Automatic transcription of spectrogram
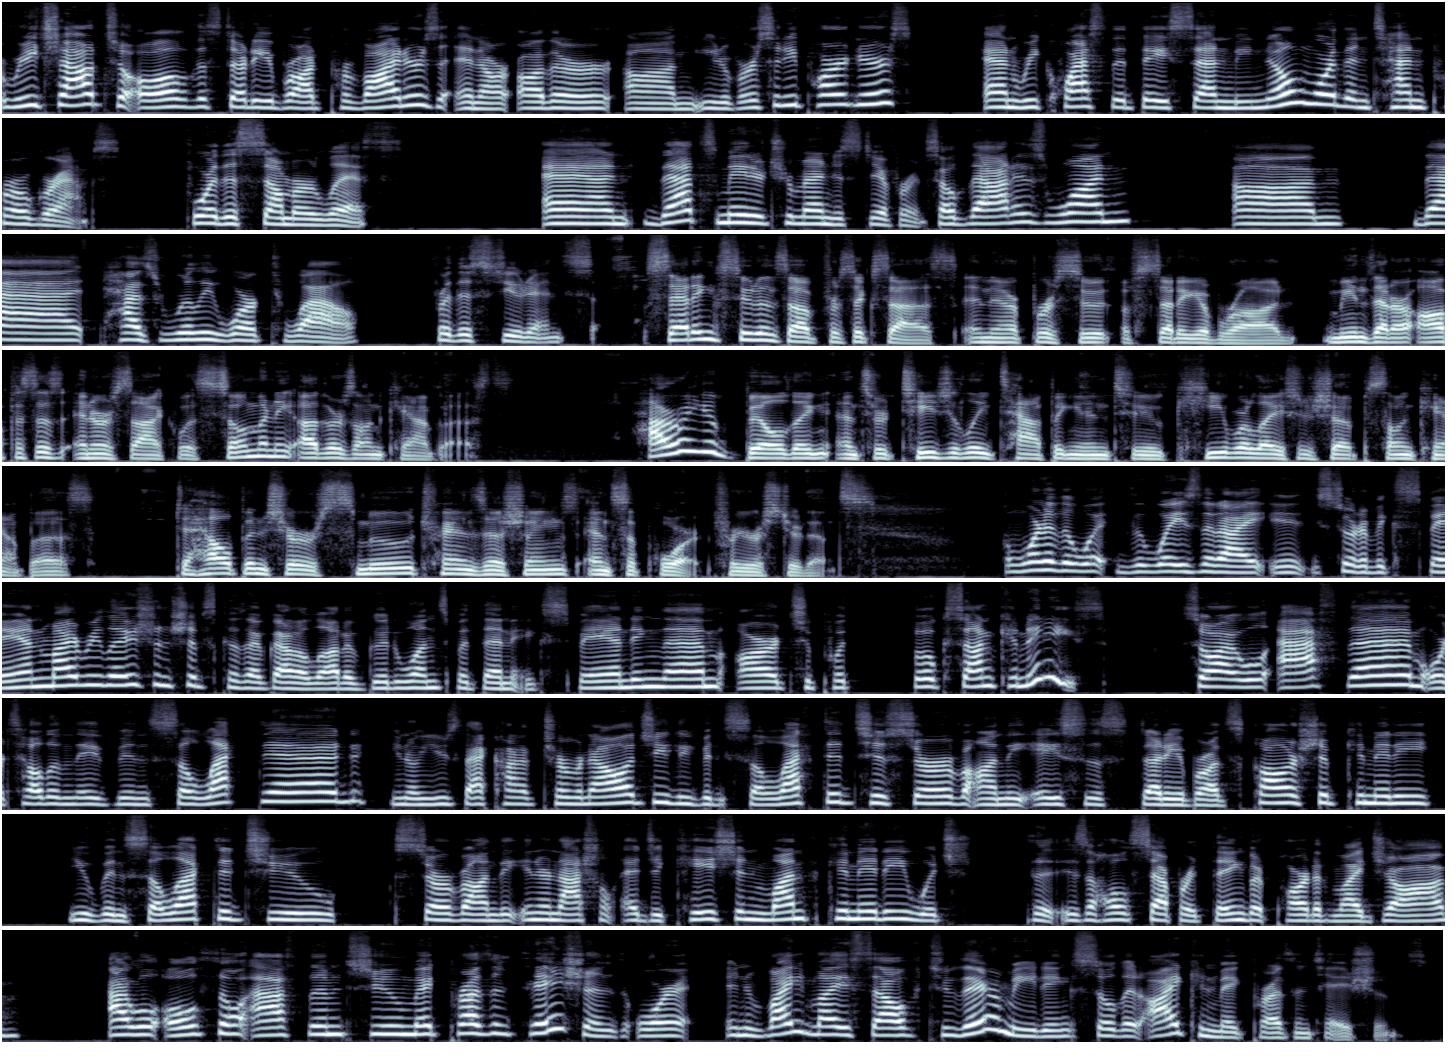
reach out to all of the study abroad providers and our other um, university partners and request that they send me no more than 10 programs for the summer list. And that's made a tremendous difference. So that is one um, that has really worked well for the students. Setting students up for success in their pursuit of study abroad means that our offices intersect with so many others on campus. How are you building and strategically tapping into key relationships on campus to help ensure smooth transitions and support for your students? One of the, the ways that I eh, sort of expand my relationships, because I've got a lot of good ones, but then expanding them are to put folks on committees. So I will ask them or tell them they've been selected, you know, use that kind of terminology. They've been selected to serve on the ACES Study Abroad Scholarship Committee. You've been selected to serve on the International Education Month Committee, which is a whole separate thing, but part of my job. I will also ask them to make presentations or invite myself to their meetings so that I can make presentations.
